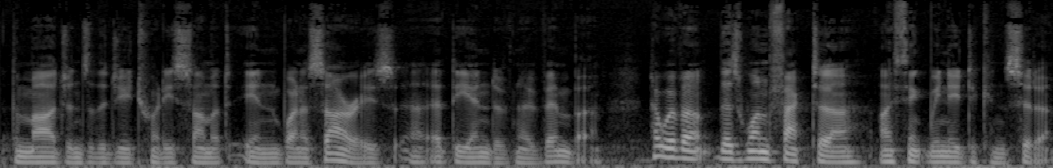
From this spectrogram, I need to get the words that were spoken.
at the margins of the G20 summit in Buenos Aires uh, at the end of November. However, there's one factor I think we need to consider.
